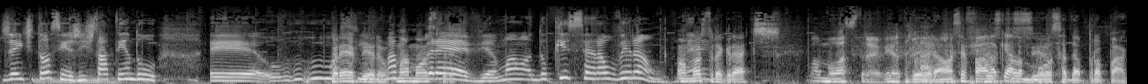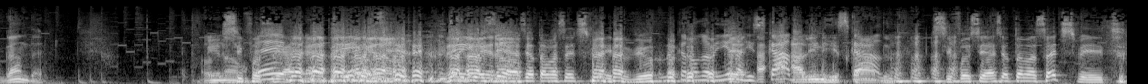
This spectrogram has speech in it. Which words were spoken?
Gente, então assim, a gente está tendo é, um, um- Prévia, assim, uma amostra. prévia uma, do que será o verão. Uma né? amostra grátis. Uma amostra, é verdade. Verão, você fala Deus aquela moça da propaganda? Não? Se fosse, Ei, essa, eu tava satisfeito, viu? Como é que é o nome da menina? É, a Aline Riscado. Se fosse essa, eu tava satisfeito.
